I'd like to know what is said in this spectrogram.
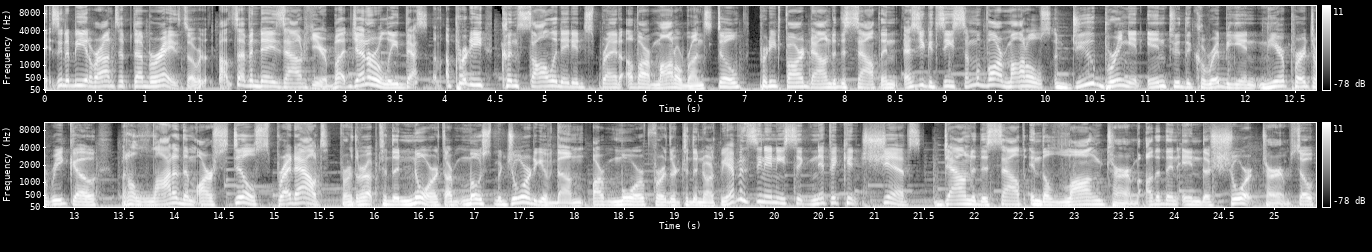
It's going to be around September 8th. So we're about seven days out here. But generally, that's a pretty consolidated spread of our model run, still pretty far down to the south. And as you can see, some of our models do bring it into the Caribbean near Puerto Rico, but a lot of them are still spread out further up to the north. Our most majority of them are more further to the north. We haven't seen any significant shifts down to the south in the long term, other than in the short term. So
